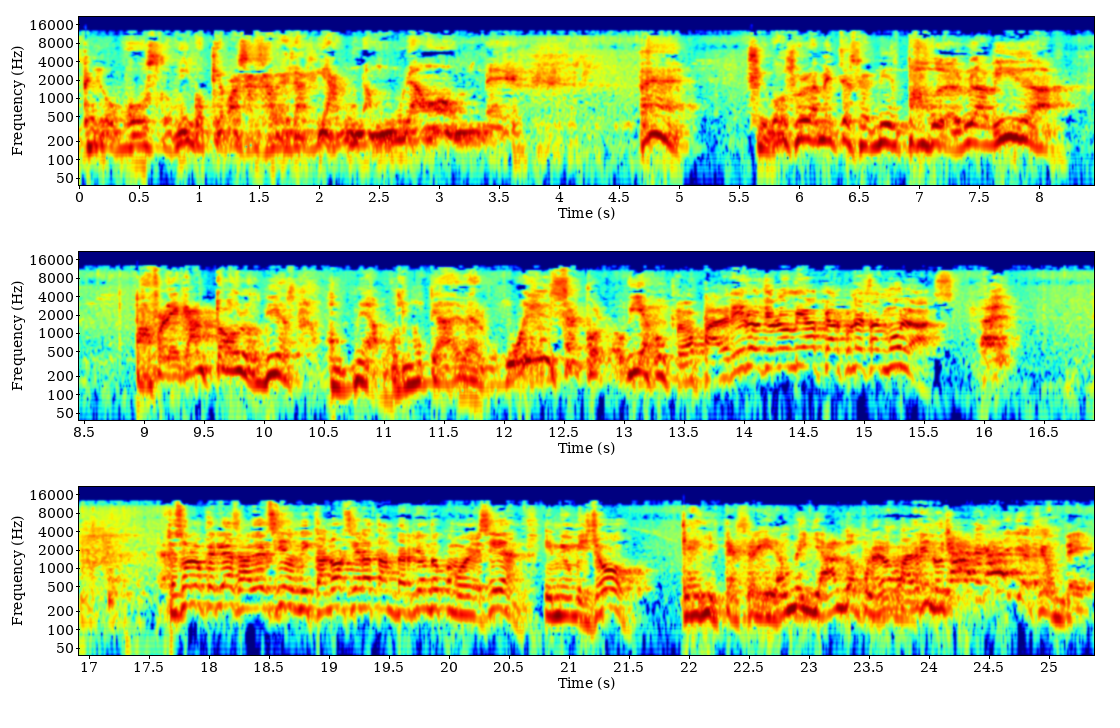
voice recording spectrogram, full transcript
Pero vos, Domingo, ¿qué vas a saber arriar una mula, hombre? ¿Eh? Si vos solamente servís para joder la vida, para fregar todos los días, hombre, a vos no te da de vergüenza con lo viejo. Pero, padrino, yo no me iba a quedar con esas mulas. Yo solo quería saber si don Nicanor si era tan berriondo como decían. Y me humilló. ¿Qué? Y te seguirá humillando por Pero, padrino, ya cállate, hombre.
